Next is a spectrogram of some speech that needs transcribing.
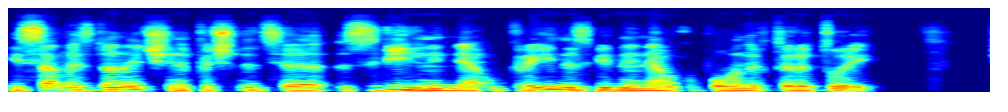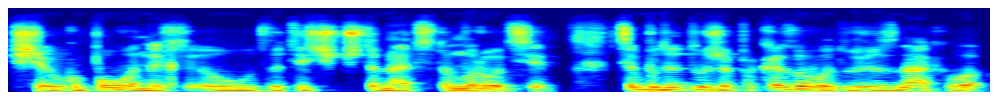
і саме з Донеччини почнеться звільнення України, звільнення окупованих територій. ще окупованих у 2014 році. Це буде дуже показово, дуже знаково.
